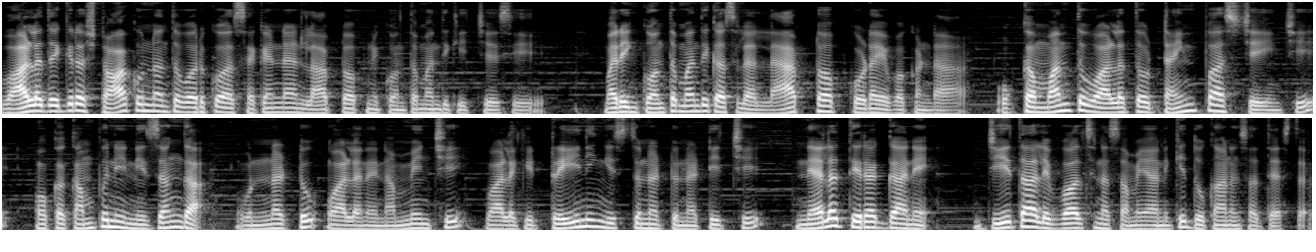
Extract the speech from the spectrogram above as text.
వాళ్ళ దగ్గర స్టాక్ ఉన్నంత వరకు ఆ సెకండ్ హ్యాండ్ ల్యాప్టాప్ని కొంతమందికి ఇచ్చేసి మరి ఇంకొంతమందికి అసలు ఆ ల్యాప్టాప్ కూడా ఇవ్వకుండా ఒక్క మంత్ వాళ్ళతో టైం పాస్ చేయించి ఒక కంపెనీ నిజంగా ఉన్నట్టు వాళ్ళని నమ్మించి వాళ్ళకి ట్రైనింగ్ ఇస్తున్నట్టు నటించి నెల తిరగగానే జీతాలు ఇవ్వాల్సిన సమయానికి దుకాణం సర్దేస్తారు.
